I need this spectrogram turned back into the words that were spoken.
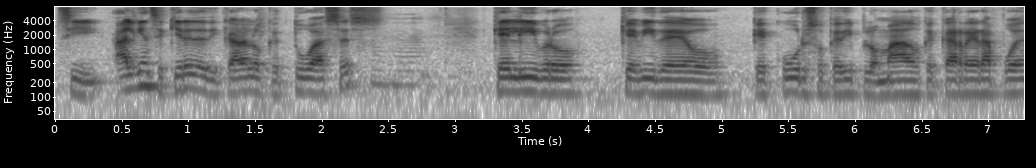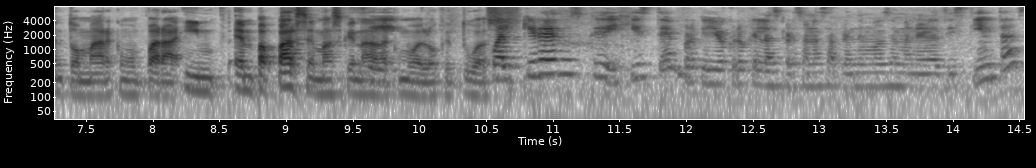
si alguien se quiere dedicar a lo que tú haces, qué libro, qué video, qué curso, qué diplomado, qué carrera pueden tomar como para empaparse más que nada como de lo que tú haces. Cualquiera de esos que dijiste, porque yo creo que las personas aprendemos de maneras distintas,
